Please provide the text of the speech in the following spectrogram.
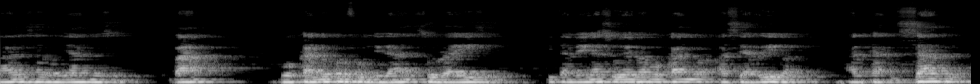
va desarrollándose, va buscando profundidad en sus raíces y también a su vez va buscando hacia arriba, alcanzar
